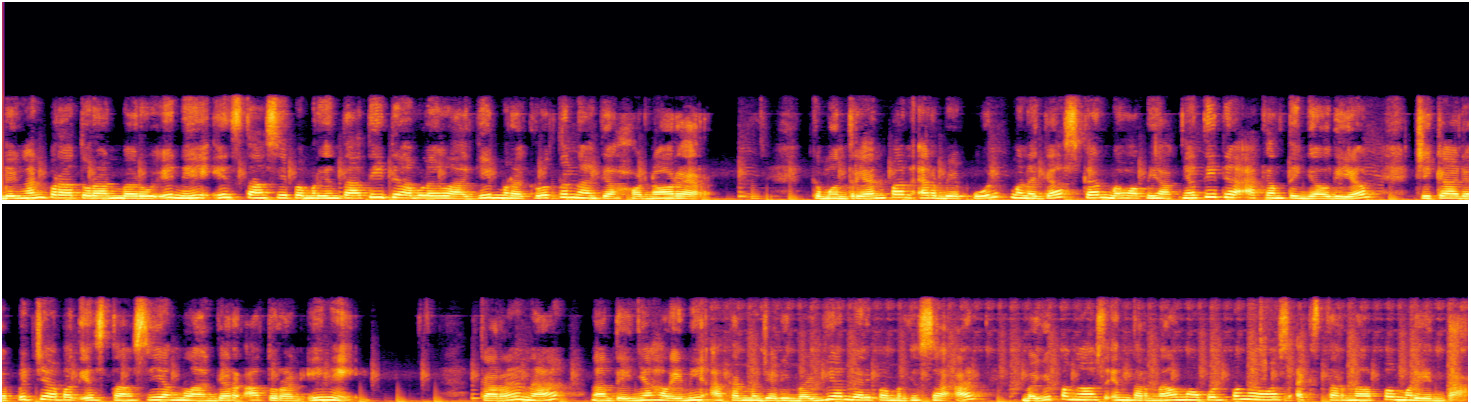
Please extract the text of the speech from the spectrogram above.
Dengan peraturan baru ini, instansi pemerintah tidak boleh lagi merekrut tenaga honorer. Kementerian Pan-RB pun menegaskan bahwa pihaknya tidak akan tinggal diam jika ada pejabat instansi yang melanggar aturan ini. Karena nantinya hal ini akan menjadi bagian dari pemeriksaan bagi pengawas internal maupun pengawas eksternal pemerintah.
